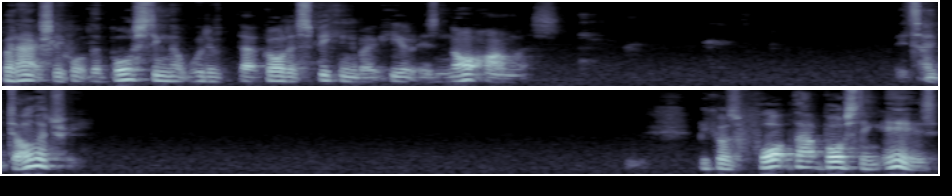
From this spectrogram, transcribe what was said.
But actually, what the boasting that, would have, that God is speaking about here is not harmless. It's idolatry. Because what that boasting is,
